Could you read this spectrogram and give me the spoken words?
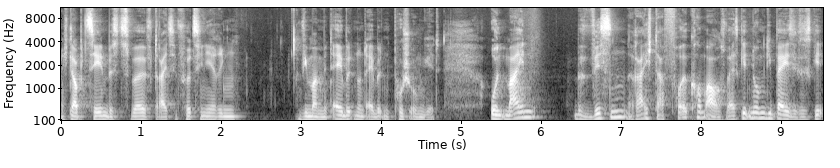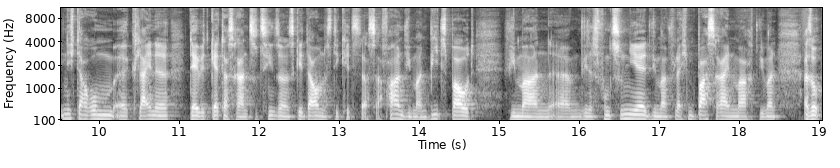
ich glaube, 10 bis 12, 13, 14-Jährigen, wie man mit Ableton und Ableton Push umgeht. Und mein Wissen reicht da vollkommen aus, weil es geht nur um die Basics. Es geht nicht darum, äh, kleine David Getters ranzuziehen, sondern es geht darum, dass die Kids das erfahren, wie man Beats baut, wie man, ähm, wie das funktioniert, wie man vielleicht einen Bass reinmacht, wie man, also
